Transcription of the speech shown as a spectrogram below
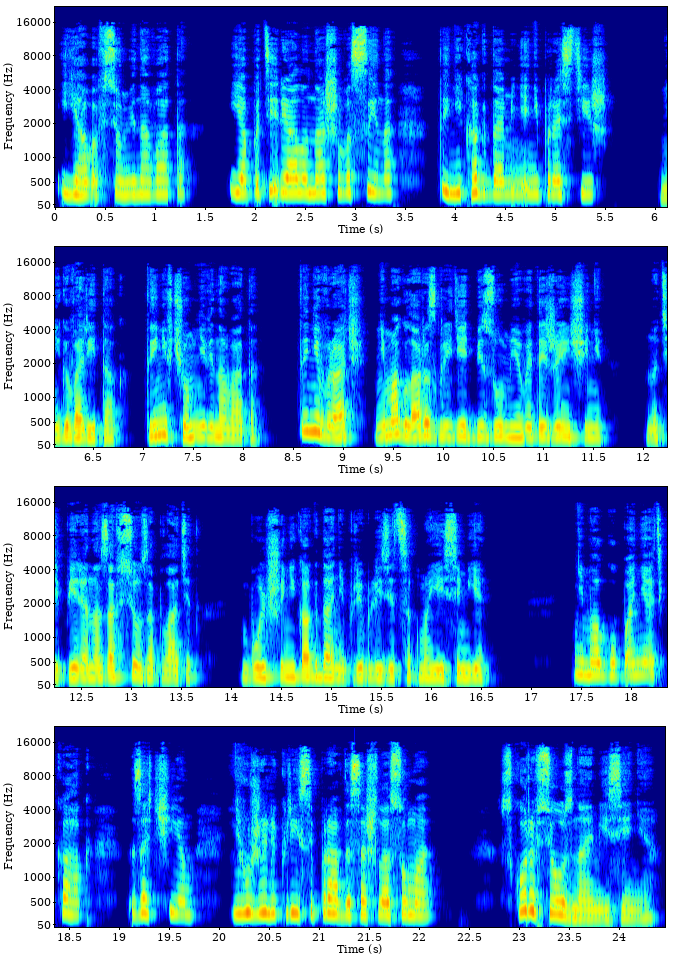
«Я во всем виновата. Я потеряла нашего сына. Ты никогда меня не простишь. Не говори так. Ты ни в чем не виновата. Ты не врач, не могла разглядеть безумие в этой женщине. Но теперь она за все заплатит. Больше никогда не приблизится к моей семье. Не могу понять, как, зачем. Неужели Крис и правда сошла с ума? Скоро все узнаем, Есения.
